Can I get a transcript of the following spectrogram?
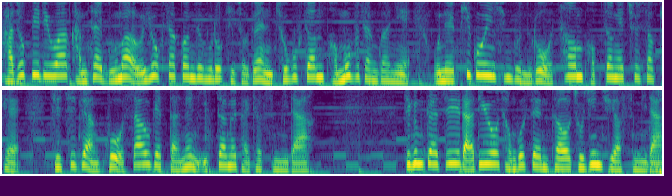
가족 비리와 감찰 무마 의혹 사건 등으로 기소된 조국 전 법무부 장관이 오늘 피고인 신분으로 처음 법정에 출석해 지치지 않고 싸우겠다는 입장을 밝혔습니다. 지금까지 라디오 정보센터 조진주였습니다.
